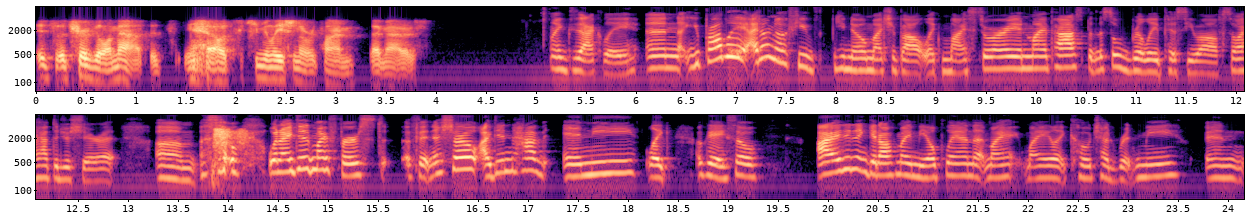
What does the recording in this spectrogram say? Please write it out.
it's a trivial amount. It's you know it's accumulation over time that matters. Exactly. And you probably I don't know if you you know much about like my story and my past, but this will really piss you off, so I have to just share it. Um, so when I did my first fitness show, I didn't have any like okay, so I didn't get off my meal plan that my my like coach had written me and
